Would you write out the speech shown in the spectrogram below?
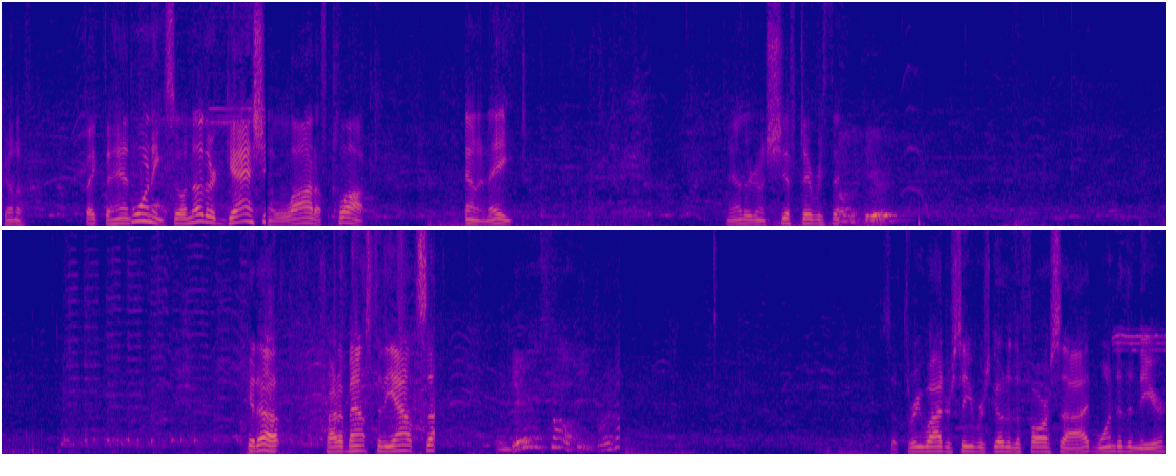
going to fake the hand. 20. So another gashing. A lot of clock. Down an eight. Now they're going to shift everything. Pick it up. Try to bounce to the outside. So three wide receivers go to the far side, one to the near.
